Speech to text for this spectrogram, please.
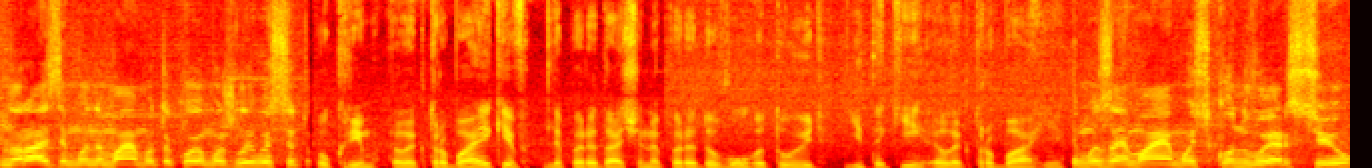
Наразі ми не маємо такої можливості. Окрім електробайків, для передачі на передову готують і такі електробаги. Ми займаємось конверсією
